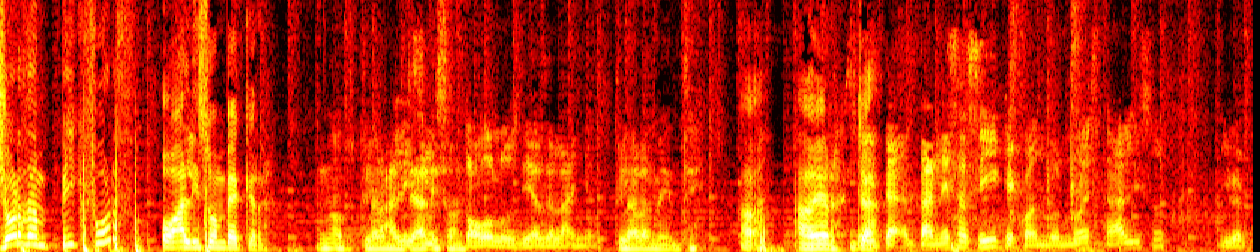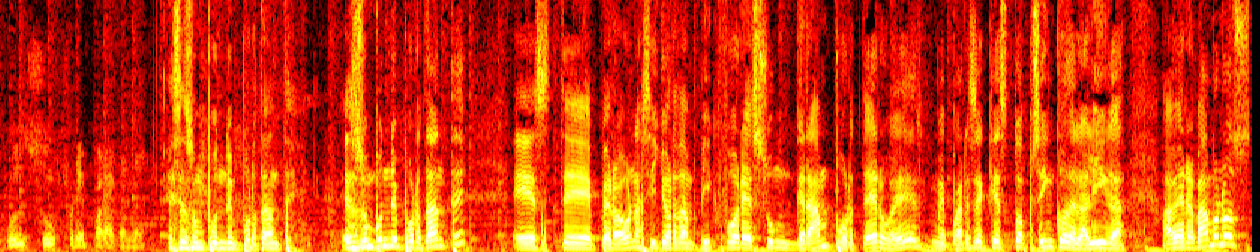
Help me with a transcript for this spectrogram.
¿Jordan Pickford o Alison Becker? No, pues claramente Allison, todos los días del año. claramente. Ah, a ver, Sí, ya. ta- tan es así que cuando no está Allison, Liverpool sufre para ganar. Ese es un punto importante. Ese es un punto importante. Este, pero aún así Jordan Pickford es un gran portero, ¿eh? me parece que es top 5 de la liga. A ver, vámonos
